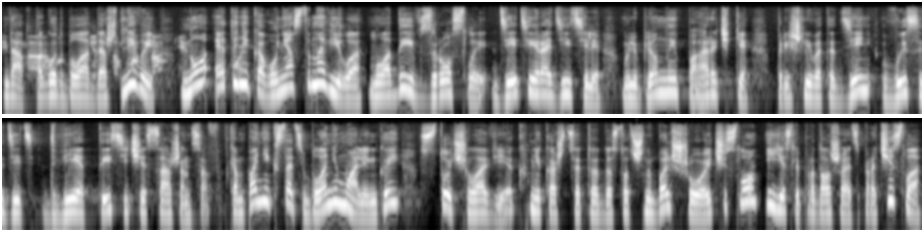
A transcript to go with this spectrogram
Да, погода была дождливой, но это никого не остановило. Молодые взрослые, дети и родители, влюбленные парочки пришли в этот день высадить 2000 саженцев. Компания, кстати, была не маленькой, 100 человек. Мне кажется, это достаточно большое число. И если продолжать про числа,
